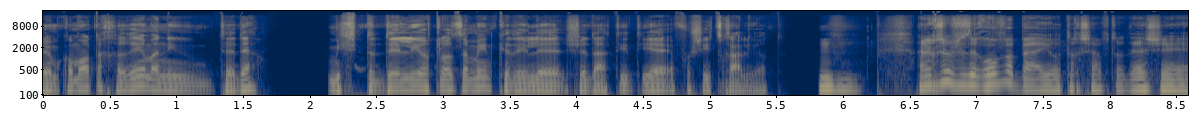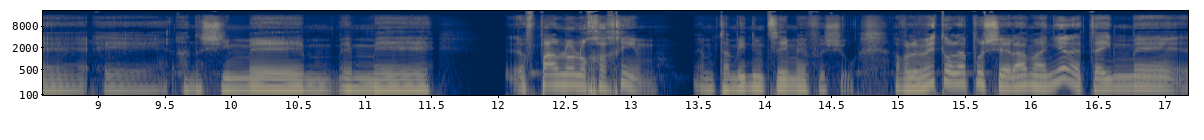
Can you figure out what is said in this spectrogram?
במקומות אחרים אני, אתה יודע, משתדל להיות לא זמין כדי שדעתי תהיה איפה שהיא צריכה להיות. אני חושב שזה רוב הבעיות עכשיו, אתה יודע שאנשים הם, הם אה, אף פעם לא נוכחים, הם תמיד נמצאים איפשהו. אבל באמת עולה פה שאלה מעניינת, האם אה,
